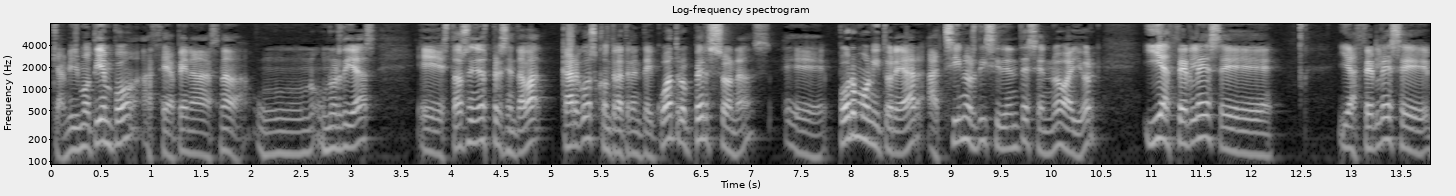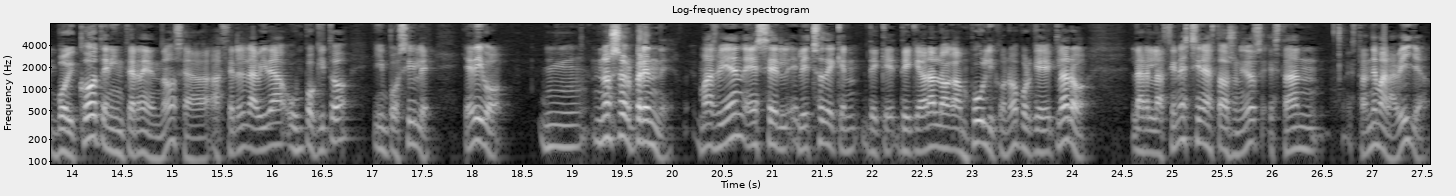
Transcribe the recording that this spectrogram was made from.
que al mismo tiempo, hace apenas nada, un- unos días, eh, Estados Unidos presentaba cargos contra 34 personas eh, por monitorear a chinos disidentes en Nueva York y hacerles y hacerles eh, boicot en internet, ¿no? O sea, hacerles la vida un poquito imposible. Ya digo, mm, no sorprende. Más bien es el, el hecho de que, de, que, de que ahora lo hagan público, ¿no? Porque, claro, las relaciones China-Estados Unidos están, están de maravilla.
